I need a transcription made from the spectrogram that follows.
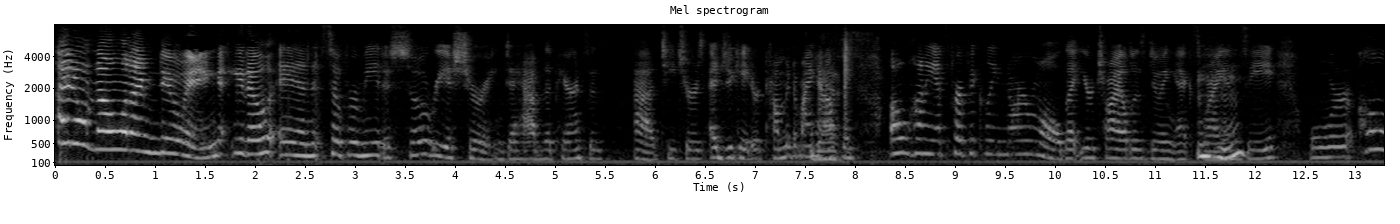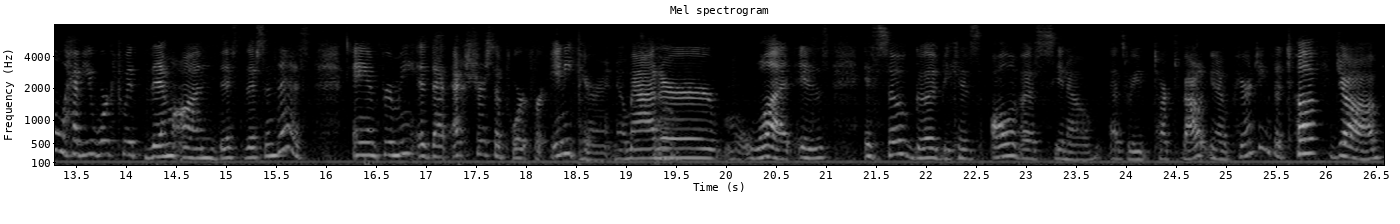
i don't know what i'm doing you know? And so for me it is so reassuring to have the parents as uh, teachers, educator come into my house Yes. and, oh, honey, it's perfectly normal that your child is doing X, Y, and Mhm. Z. Or, oh, have you worked with them on this, this, and this? And for me, that extra support for any parent, no matter what, is is so good because all of us, you know, as we talked about, you know, parenting's a tough job,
